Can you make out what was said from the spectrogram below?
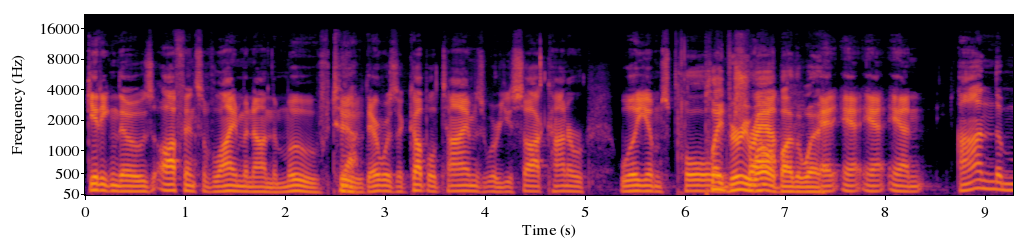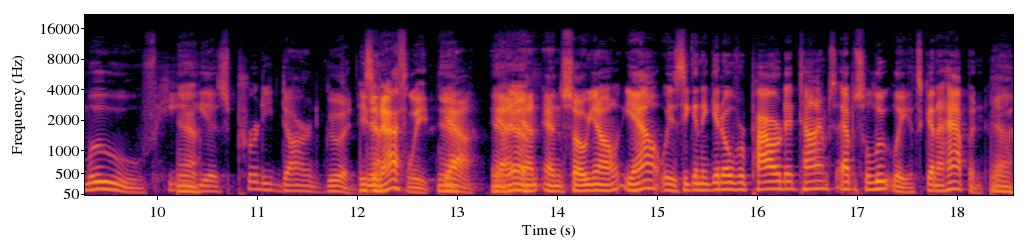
getting those offensive linemen on the move too. Yeah. There was a couple of times where you saw Connor Williams pull Played very well, by the way. and, and, and on the move, he Yeah. is pretty darn good. He's an athlete. Yeah. And, Yeah. and and so, you know, yeah, is he going to get overpowered at times? Absolutely. It's going to happen. Yeah.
